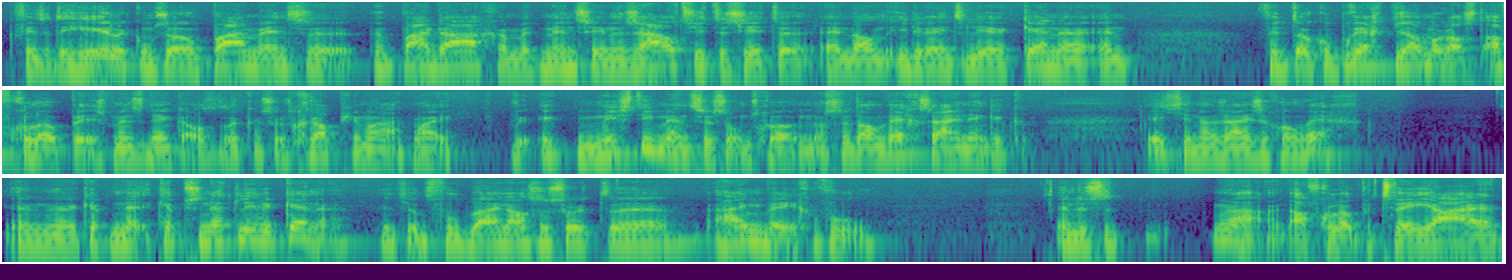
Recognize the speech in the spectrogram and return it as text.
ik vind het heerlijk om zo een paar mensen, een paar dagen met mensen in een zaaltje te zitten en dan iedereen te leren kennen. En ik vind het ook oprecht jammer als het afgelopen is. Mensen denken altijd dat ik een soort grapje maak, maar ik, ik mis die mensen soms gewoon. Als ze dan weg zijn, denk ik, weet je, nou zijn ze gewoon weg. En eh, ik, heb ik heb ze net leren kennen. Weet je, het voelt bijna als een soort eh heimweegevoel. En dus het, ja, de afgelopen twee jaar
